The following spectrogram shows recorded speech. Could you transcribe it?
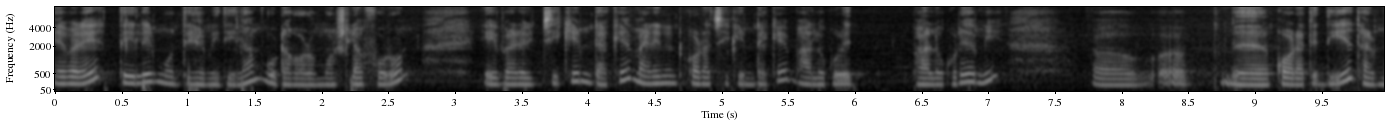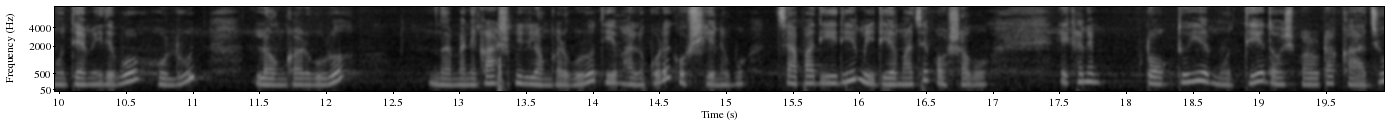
এবারে তেলের মধ্যে আমি দিলাম গোটা গরম মশলা ফোড়ন। এবারে চিকেনটাকে, ম্যারিনেট করা চিকেনটাকে ভালো করে ভালো করে আমি কড়াতে দিয়ে তার মধ্যে আমি দেবো হলুদ, লঙ্কার গুঁড়ো মানে কাশ্মীরি লঙ্কার গুঁড়ো দিয়ে ভালো করে কষিয়ে নেব। চাপা দিয়ে দিয়ে মিডিয়াম আঁচে কষাবো এখানে টক দইয়ের মধ্যে দশ বারোটা কাজু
